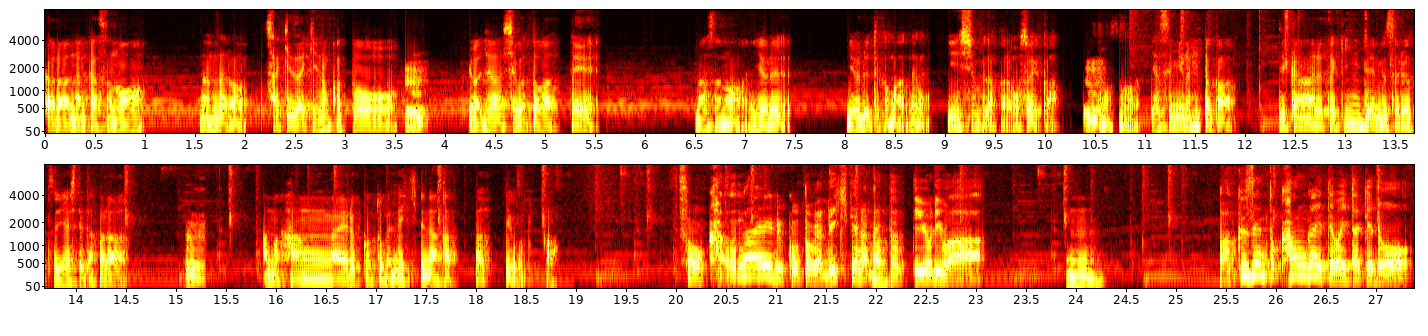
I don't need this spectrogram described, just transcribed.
からなんかそのなんだろう先々のことをうん。今じゃあ仕事終わってまあその夜夜とかまあでも飲食だから遅いか、うん。もうその休みの日とか時間ある時に全部それを費やしてたからうん。あんま考えることができてなかったっていうことか。そう考えることができてなかったっていうよりはうん。漠然と考えてはいたけど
